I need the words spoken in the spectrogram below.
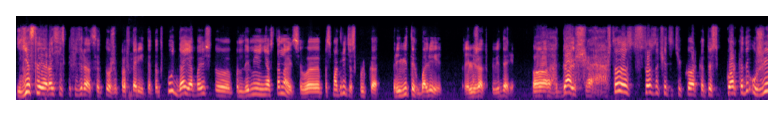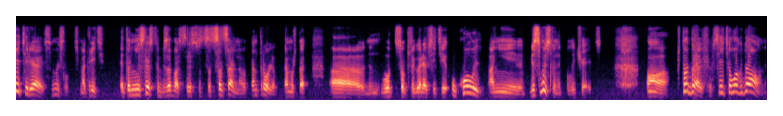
Если Российская Федерация тоже повторит этот путь, да, я боюсь, что пандемия не остановится. Вы посмотрите, сколько привитых болеет, лежат в ковидаре. А, дальше. Что, что значит эти QR-коды? То есть QR-коды уже теряют смысл. Смотрите. Это не средство безопасности, средство социального контроля, потому что, э, вот, собственно говоря, все эти уколы, они бессмысленны получаются. А, что дальше? Все эти локдауны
